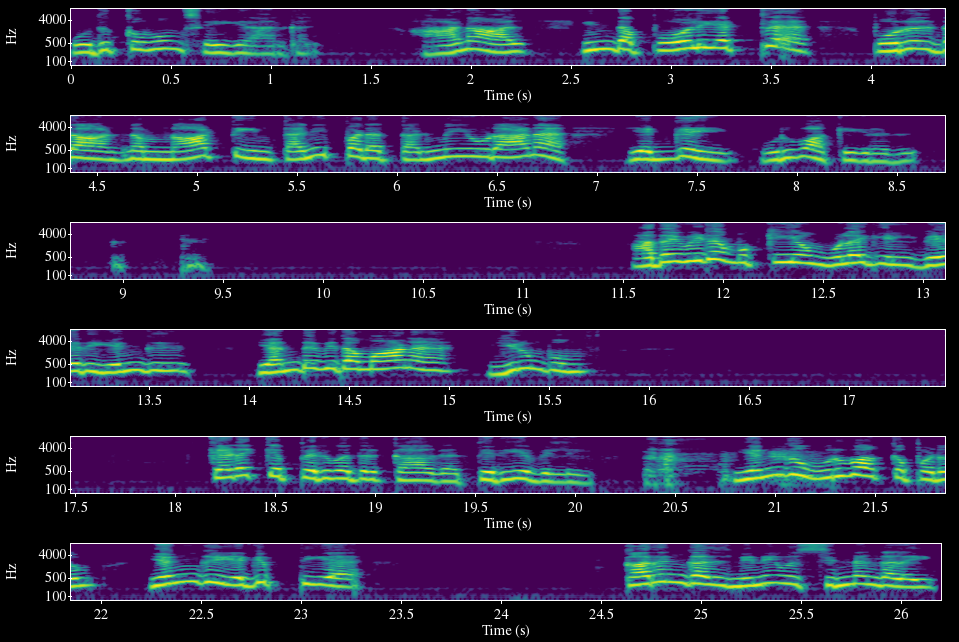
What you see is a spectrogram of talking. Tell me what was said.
ஒதுக்கவும் செய்கிறார்கள். ஆனால் இந்த போலியற்ற பொருள்தான் நம் நாட்டின் தனிப்பட தன்மையுடான எக்கை உருவாக்குகிறது. அதைவிட முக்கியம் உலகில் வேறு எங்கு எந்தவிதமான இரும்பும் கிடைக்கப் பெறுவதற்காக தெரியவில்லை. எங்கு உருவாக்கப்படும் எங்கு எகிப்திய கருங்கல் நினைவு சின்னங்களை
